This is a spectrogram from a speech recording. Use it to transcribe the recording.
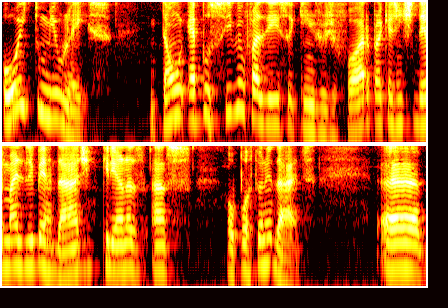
8 mil leis. Então é possível fazer isso aqui em Juiz de Fora para que a gente dê mais liberdade, criando as, as oportunidades. Uh,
